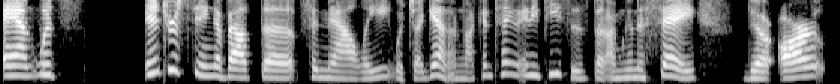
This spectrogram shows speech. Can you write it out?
And what's interesting about the finale, which again, I'm not going to tell you any pieces, but I'm going to say there are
